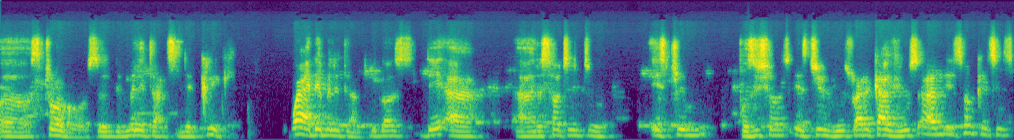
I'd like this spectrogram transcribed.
uh, struggle. So the militants, the Creek. Why are they militant? Because they are uh, resorting to extreme positions, extreme views, radical views, and in some cases,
